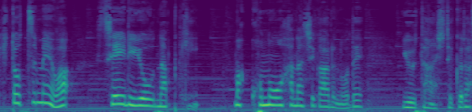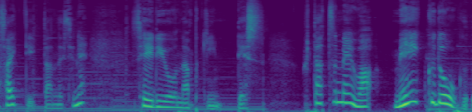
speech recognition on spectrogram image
1つ目は生理用ナプキン、まあ、このお話があるので U ターンしてくださいって言ったんですね。生理用ナプキンです。2つ目はメイク道具。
